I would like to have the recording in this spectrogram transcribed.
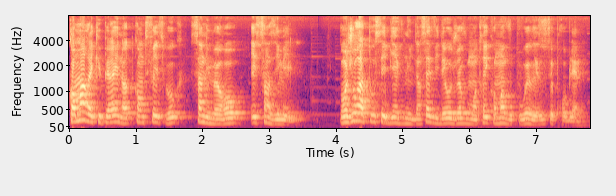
Comment récupérer notre compte Facebook sans numéro et sans email? Bonjour à tous et bienvenue. Dans cette vidéo, je vais vous montrer comment vous pouvez résoudre ce problème.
